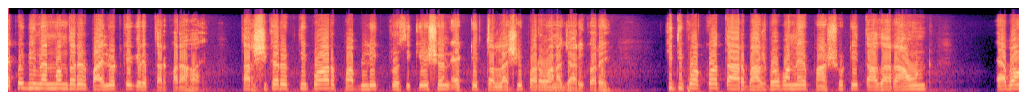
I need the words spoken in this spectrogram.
একই বিমানবন্দরের পাইলটকে গ্রেপ্তার করা হয়। তার স্বীকারোক্তি পর পাবলিক প্রসিকিউশন একটি তল্লাশি পরোয়ানা জারি করে। কর্তৃপক্ষ তার বাসভবনে পাঁচশোটি তাজা রাউন্ড এবং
